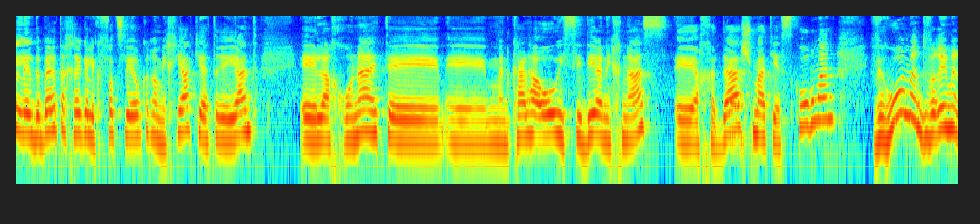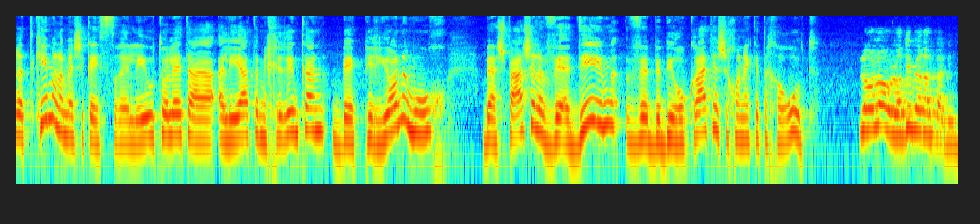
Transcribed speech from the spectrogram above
לדבר איתך רגע, לקפוץ ליוקר המחיה, כי את ראיינת אה, לאחרונה את אה, אה, מנכ"ל ה-OECD הנכנס, אה, החדש, מתיאס קורמן, והוא אומר דברים מרתקים על המשק הישראלי, הוא תולה את עליית המחירים כאן בפריון נמוך, בהשפעה של הוועדים ובבירוקרטיה שחונקת תחרות. לא, לא, הוא לא דיבר על ועדים.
